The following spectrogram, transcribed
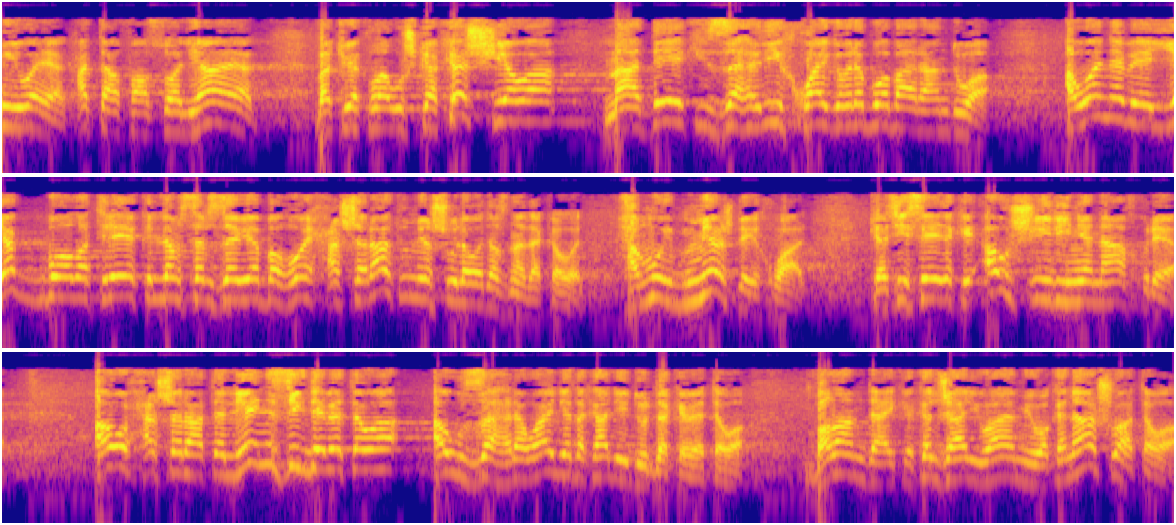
میوەیەک حتا فاسۆلیایەک بە توێکڵە وشکەکەشیەوە مادەیەکی زەهری خوای گەورە بۆ باراندووە ئەوە نەبێ یەک بۆڵە ترێیەکت لەم سەر زەویە بە هۆی حەشەرات و مێشوولەوە دەست نەدەکەوت هەمووی مێش دەیخوارد کەچی سەیرەکەی ئەو شیرینە ناخورێ ئەو حەشەراتە لێی نزیک دەبێتەوە ئەو زەهرە وای لێ دەکات لێی دوور دەکەوێتەوە بەڵام دایکەکە جاری وایە میوەکە ناشواتەوە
